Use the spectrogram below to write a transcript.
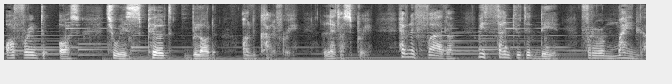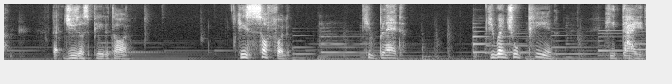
offering to us through his spilled blood on Calvary. Let us pray. Heavenly Father, we thank you today for the reminder that Jesus paid it all. He suffered, He bled, He went through pain, He died,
